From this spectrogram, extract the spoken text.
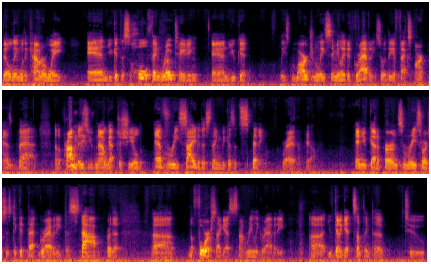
building with a counterweight, and you get this whole thing rotating, and you get at least marginally simulated gravity. So the effects aren't as bad. Now the problem is you've now got to shield every side of this thing because it's spinning right. yeah. and you've got to burn some resources to get that gravity to stop, or the uh, the force. I guess it's not really gravity. Uh, you've got to get something to to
